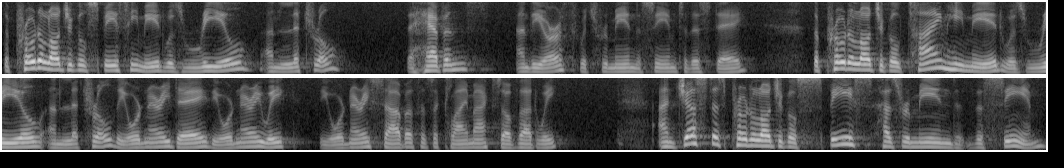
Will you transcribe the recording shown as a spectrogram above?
The protological space he made was real and literal, the heavens and the earth, which remain the same to this day. The protological time he made was real and literal the ordinary day, the ordinary week, the ordinary Sabbath as a climax of that week. And just as protological space has remained the same,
